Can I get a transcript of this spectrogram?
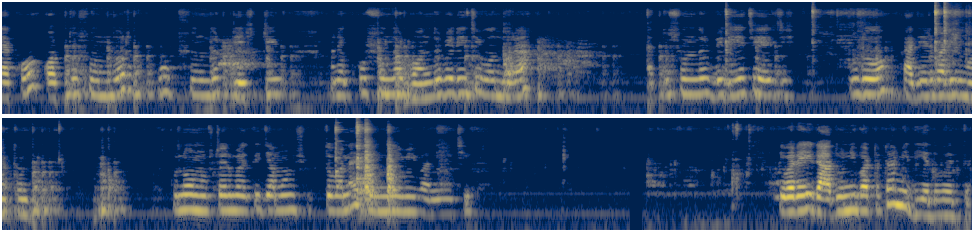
দেখো কত সুন্দর, খুব সুন্দর টেস্টি মানে খুব সুন্দর গন্ধ বেরিয়েছে বন্ধুরা। এত সুন্দর বেরিয়েছে পুরো কাজের বাড়ির মতন। কোনো অনুষ্ঠান বাড়িতে যেমন শুক্তো বানায়, তেমনি আমি বানিয়েছি। এবার এই রাঁধুনি বাটাটা আমি দিয়ে দেবো এতে।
